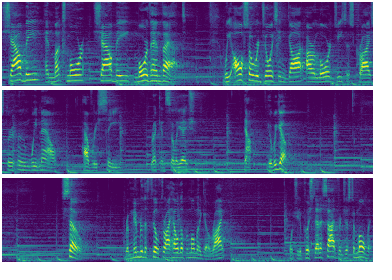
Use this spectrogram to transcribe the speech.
shall be and much more shall be more than that. We also rejoice in God our Lord Jesus Christ, through whom we now have received reconciliation. Now, here we go. So, remember the filter I held up a moment ago, right? I want you to push that aside for just a moment,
